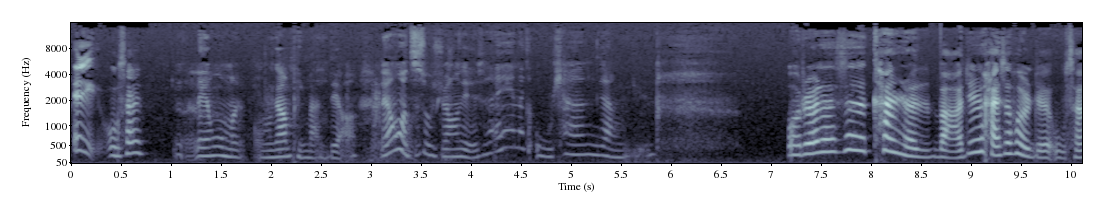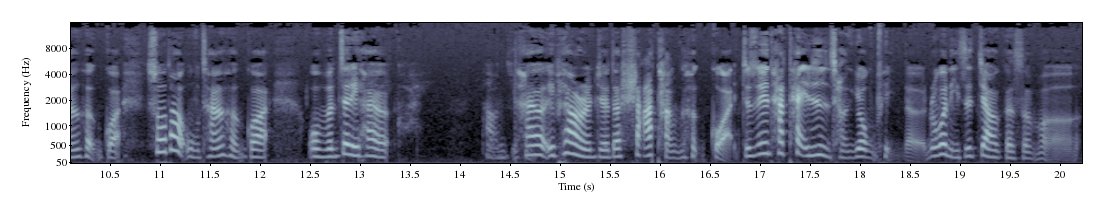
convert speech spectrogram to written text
哎、午餐连我们我们刚刚平板掉了，连我直属学长姐也是，哎、那个午餐这样子。我觉得是看人吧，就是还是会觉得午餐很怪。说到午餐很怪，我们这里还有还有一票人觉得砂糖很怪，就是因为它太日常用品了。如果你是叫个什么，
